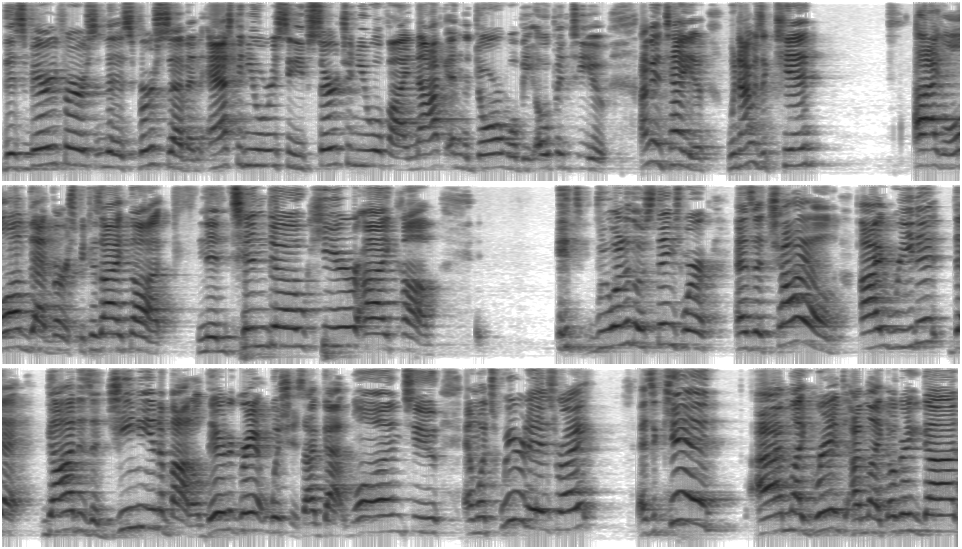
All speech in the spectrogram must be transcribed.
this very first, this verse 7 ask and you will receive, search and you will find, knock and the door will be open to you. I'm going to tell you, when I was a kid, I loved that verse because I thought, Nintendo, here I come. It's one of those things where, as a child, I read it that God is a genie in a bottle, there to grant wishes. I've got one, two, and what's weird is, right? As a kid, I'm like, grant, I'm like, okay, God,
